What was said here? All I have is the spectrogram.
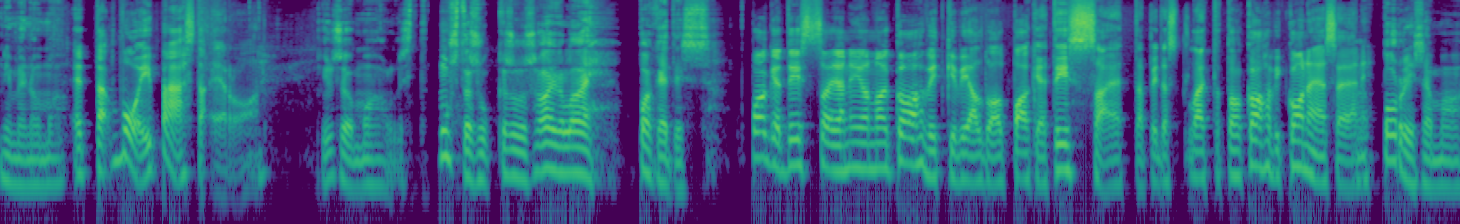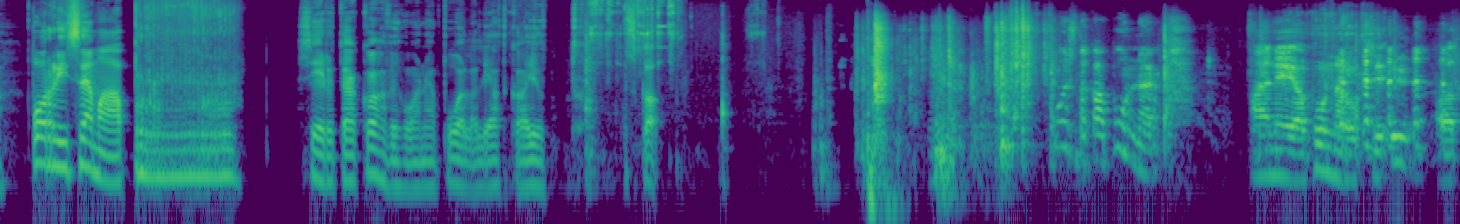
Nimenomaan. Että voi päästä eroon. Kyllä se on mahdollista. Mustasukkaisuus aika lailla paketissa. Paketissa ja niin on noin kahvitkin vielä tuolla paketissa, että pitäisi laittaa tuohon kahvikoneeseen, niin Porisemaa. porisemaa, prrrr, Siirrytään kahvihuoneen puolelle jatkaa juttua. koska Muistakaa punnertaa. Ai niin joo. Y- oot.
